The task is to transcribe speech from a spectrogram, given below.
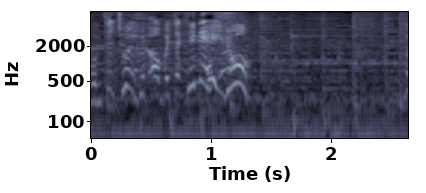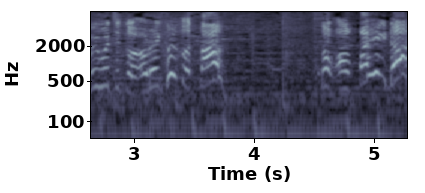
ผมจะช่วยคุณออกไปจากที่นี่ให้ดู ไม่ว่าจะเกิดอะไรขึ้นก็ตามต้องออกไปให้ได้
